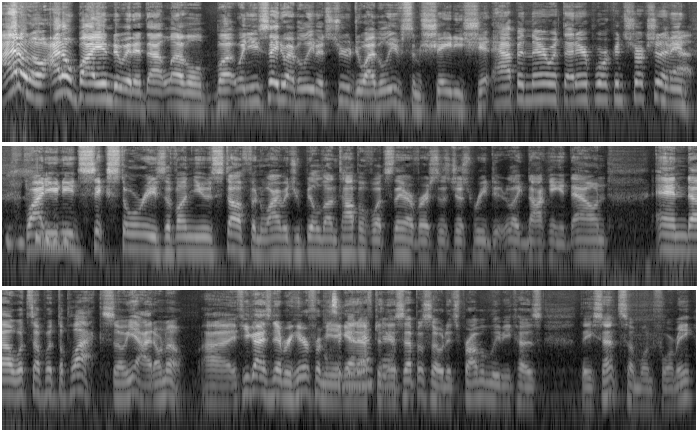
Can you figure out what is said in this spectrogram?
I don't know. I don't buy into it at that level. But when you say, "Do I believe it's true?" Do I believe some shady shit happened there with that airport construction? I mean, why do you need six stories of unused stuff, and why would you build on top of what's there versus just redo like knocking it down? And uh, what's up with the plaque? So yeah, I don't know. Uh, if you guys never hear from me That's again after this episode, it's probably because they sent someone for me.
